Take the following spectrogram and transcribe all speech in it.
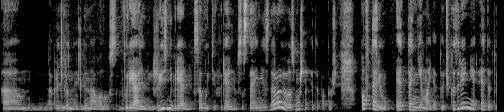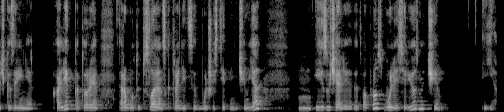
определенная длина волос в реальной жизни, в реальных событиях, в реальном состоянии здоровья, возможно, это покажет. Повторю, это не моя точка зрения, это точка зрения коллег, которые работают в славянской традиции в большей степени, чем я, и изучали этот вопрос более серьезно, чем я.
